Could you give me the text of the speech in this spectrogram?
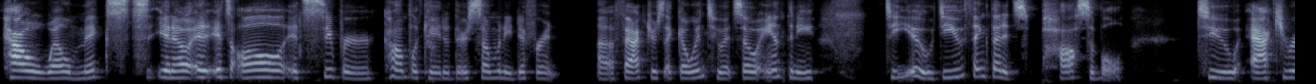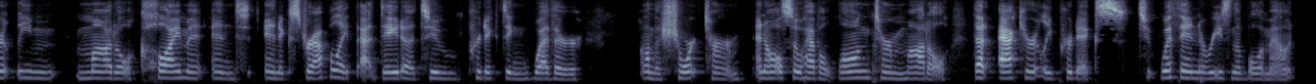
how well mixed you know it, it's all it's super complicated. There's so many different uh, factors that go into it. So anthony to you do you think that it's possible to accurately model climate and and extrapolate that data to predicting weather on the short term and also have a long-term model that accurately predicts to within a reasonable amount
